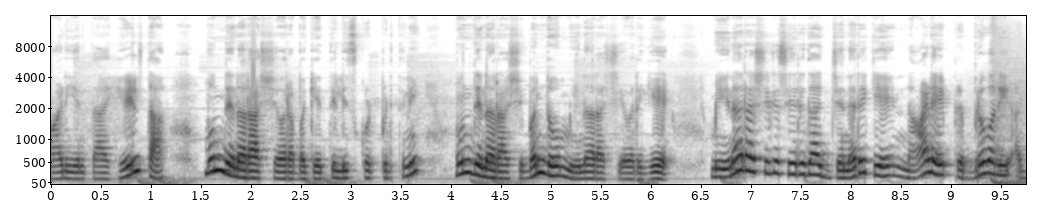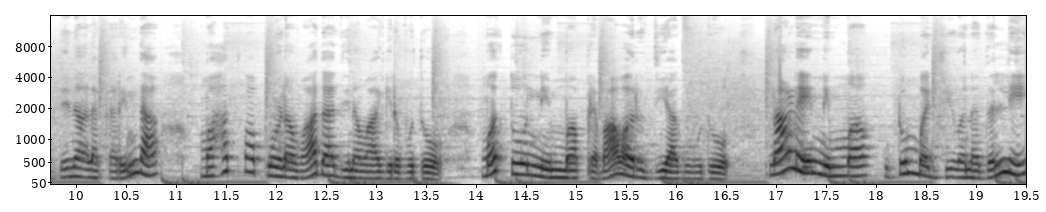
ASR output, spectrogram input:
ಮಾಡಿ ಅಂತ ಹೇಳ್ತಾ ಮುಂದಿನ ರಾಶಿಯವರ ಬಗ್ಗೆ ತಿಳಿಸ್ಕೊಟ್ಬಿಡ್ತೀನಿ. ಮುಂದಿನ ರಾಶಿ ಬಂದು ಮೀನರಾಶಿಯವರಿಗೆ. ಮೀನರಾಶಿಗೆ ಸೇರಿದ ಜನರಿಗೆ ನಾಳೆ ಫೆಬ್ರವರಿ ಹದಿನಾಲ್ಕರಿಂದ ಮಹತ್ವಪೂರ್ಣವಾದ ದಿನವಾಗಿರುವುದು ಮತ್ತು ನಿಮ್ಮ ಪ್ರಭಾವ ವೃದ್ಧಿಯಾಗುವುದು. ನಾಳೆ ನಿಮ್ಮ ಕುಟುಂಬ ಜೀವನದಲ್ಲಿ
